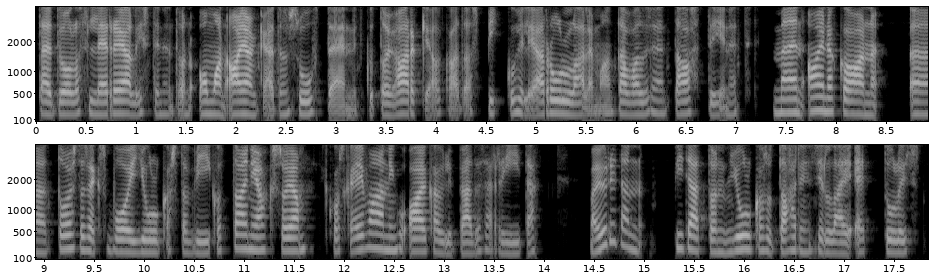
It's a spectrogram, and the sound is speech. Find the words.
täytyy olla sille realistinen tuon oman ajankäytön suhteen, nyt kun toi arki alkaa taas pikkuhiljaa rullailemaan tavalliseen tahtiin. Et mä en ainakaan ö, toistaiseksi voi julkaista viikoittain jaksoja, koska ei vaan niinku aika ylipäätänsä riitä. Mä yritän pitää ton julkaisutahdin sillä että tulisi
